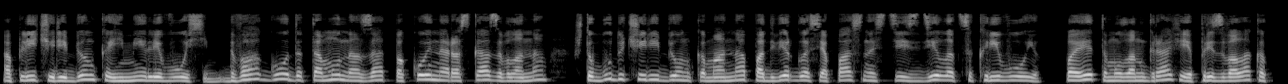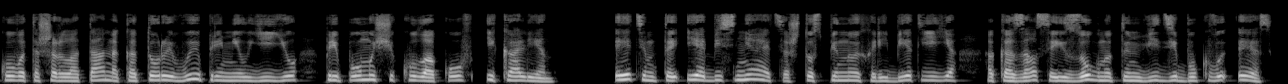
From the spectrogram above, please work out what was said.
а плечи ребенка имели 8. Два года тому назад покойная рассказывала нам, что, будучи ребенком, она подверглась опасности сделаться кривою. Поэтому Ланграфия призвала какого-то шарлатана, который выпрямил ее при помощи кулаков и колен. Этим-то и объясняется, что спиной хребет ее оказался изогнутым в виде буквы «С»,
